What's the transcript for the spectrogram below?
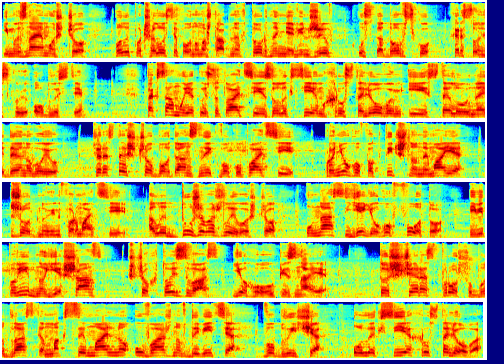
і ми знаємо, що коли почалося повномасштабне вторгнення, він жив у Скадовську Херсонської області. Так само, як і у ситуації з Олексієм Хрустальовим і Стелою Найденовою, через те, що Богдан зник в окупації, про нього фактично немає жодної інформації. Але дуже важливо, що у нас є його фото, і відповідно є шанс, що хтось з вас його упізнає. Тож ще раз прошу, будь ласка, максимально уважно вдивіться в обличчя Олексія Хрустальова,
